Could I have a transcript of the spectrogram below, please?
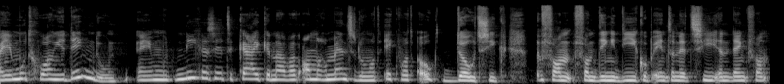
Maar je moet gewoon je ding doen. En je moet niet gaan zitten kijken naar wat andere mensen doen. Want ik word ook doodziek van, van dingen die ik op internet zie. En denk van.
